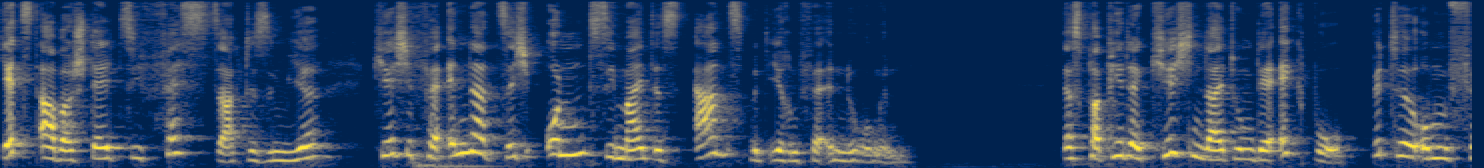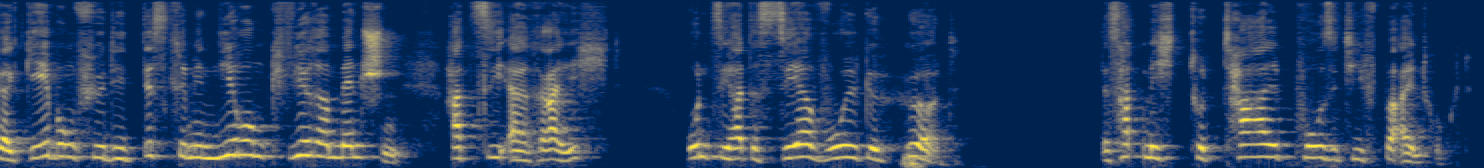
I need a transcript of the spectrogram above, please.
Jetzt aber stellt sie fest, sagte sie mir, Kirche verändert sich und sie meint es ernst mit ihren Veränderungen. Das Papier der Kirchenleitung der EGBO, Bitte um Vergebung für die Diskriminierung queerer Menschen, hat sie erreicht und sie hat es sehr wohl gehört. Das hat mich total positiv beeindruckt.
